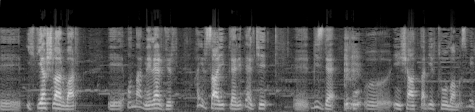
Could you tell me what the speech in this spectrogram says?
E, ihtiyaçlar var. E, onlar nelerdir? Hayır sahipleri belki e, biz de bu e, inşaatta bir tuğlamız, bir,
